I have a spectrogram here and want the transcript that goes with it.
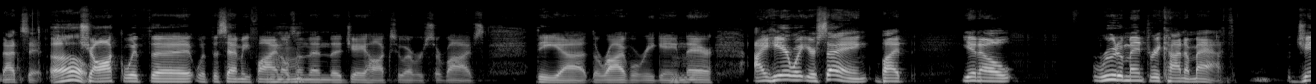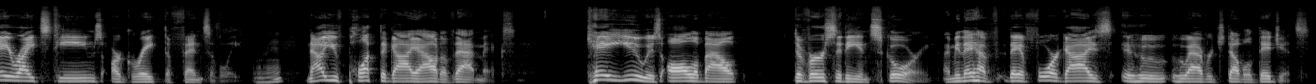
That's it. Oh. chalk with the with the semifinals, and then the Jayhawks, whoever survives the uh, the rivalry game there. I hear what you're saying, but you know, rudimentary kind of math. Jay Wright's teams are great defensively. Mm-hmm. Now you've plucked a guy out of that mix. KU is all about diversity in scoring. I mean, they have they have four guys who who average double digits.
